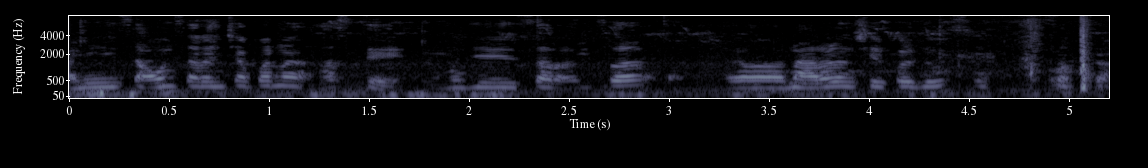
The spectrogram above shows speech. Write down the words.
आणि सावंत सरांच्या पण असते म्हणजे सरांचा नारायण शेखर देऊ सत्कार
